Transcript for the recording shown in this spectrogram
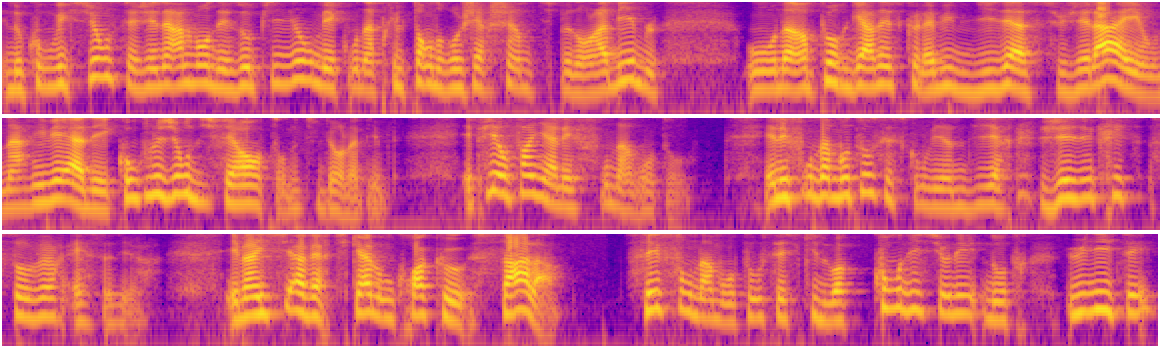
Et nos convictions, c'est généralement des opinions, mais qu'on a pris le temps de rechercher un petit peu dans la Bible on a un peu regardé ce que la Bible disait à ce sujet-là et on arrivait à des conclusions différentes en étudiant la Bible. Et puis enfin, il y a les fondamentaux. Et les fondamentaux, c'est ce qu'on vient de dire. Jésus-Christ, Sauveur et Seigneur. Et bien ici, à Vertical, on croit que ça, là, ces fondamentaux, c'est ce qui doit conditionner notre unité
